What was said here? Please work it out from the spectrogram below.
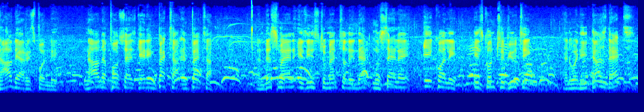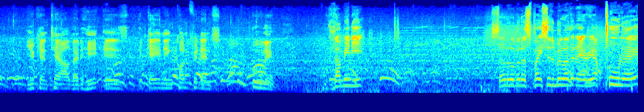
Now they are responding. Now the posture is getting better and better. And this man is instrumental in that. Mosele equally is contributing. And when he does that, you can tell that he is gaining confidence. Pule. Dlamini. Still a little bit of space in the middle of that area. Pule.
